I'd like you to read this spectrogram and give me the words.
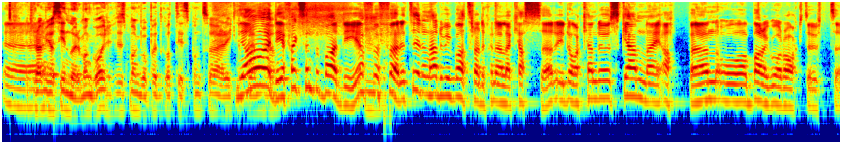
Jag tror det är mye å si når man går. Hvis man går på ett gott tidspunkt så är det inte Ja, problem. det är faktiskt inte bara det. Mm. För förr i tiden hade vi bara traditionella kasser. Idag kan du scanna i appen och bara gå rakt ut. Eh,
